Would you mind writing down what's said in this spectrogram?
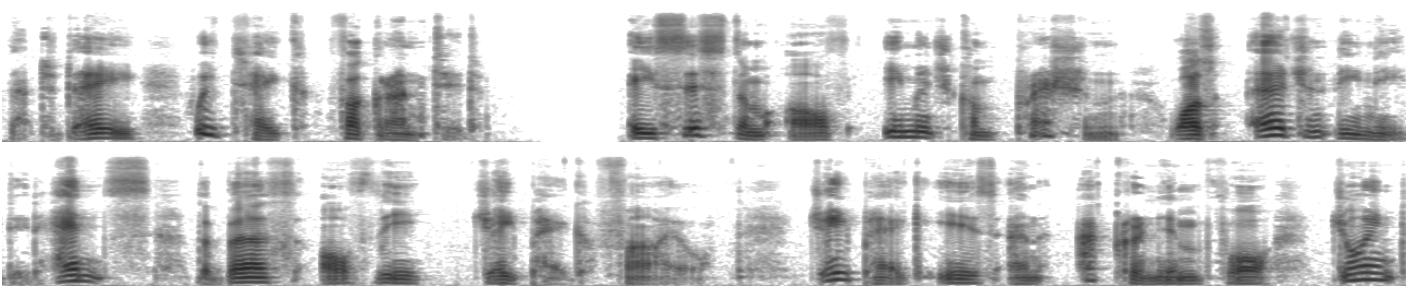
that today we take for granted. A system of image compression was urgently needed, hence the birth of the JPEG file. JPEG is an acronym for Joint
